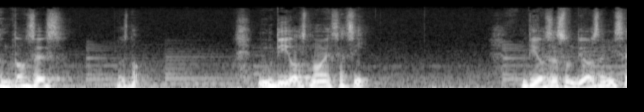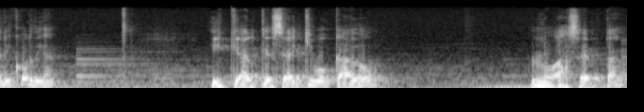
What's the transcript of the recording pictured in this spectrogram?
Entonces, pues no. Dios no es así. Dios es un Dios de misericordia y que al que se ha equivocado lo acepta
